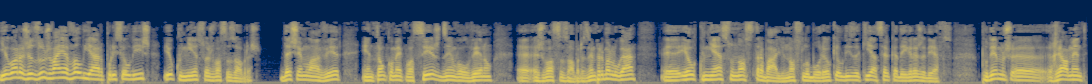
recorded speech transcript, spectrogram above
e agora Jesus vai avaliar. Por isso Ele diz, eu conheço as vossas obras. Deixem-me lá ver então como é que vocês desenvolveram as vossas obras. Em primeiro lugar, uh, ele conhece o nosso trabalho, o nosso labor. É o que ele diz aqui acerca da igreja de Éfeso. Podemos uh, realmente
